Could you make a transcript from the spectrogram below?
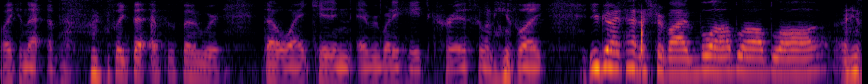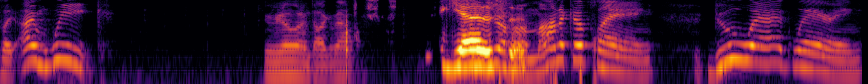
Like in that episode. It's like that episode where that white kid and everybody hates Chris when he's like, "You guys had to survive, blah blah blah," and he's like, "I'm weak." You know what I'm talking about? Yes. harmonica playing, durag wearing.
